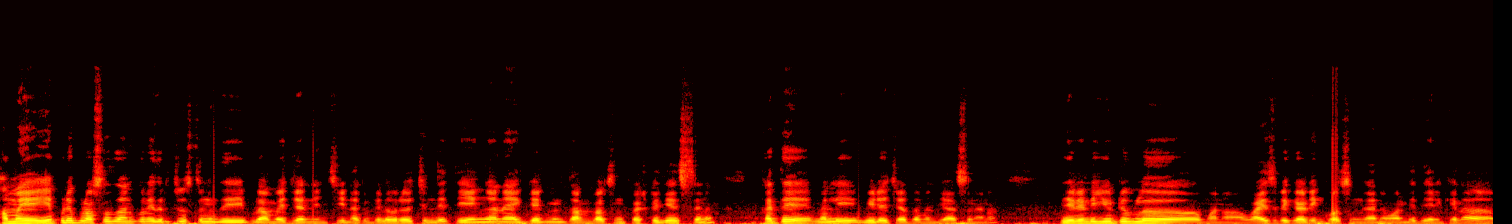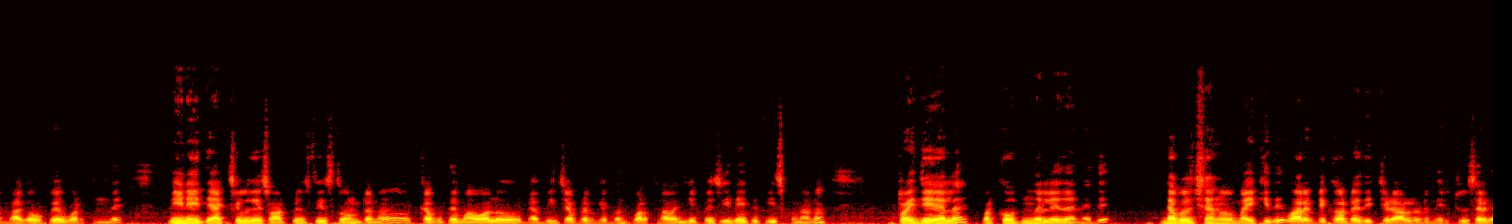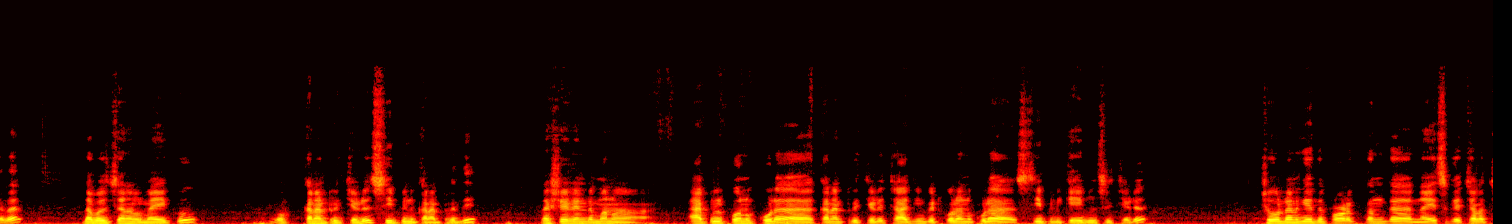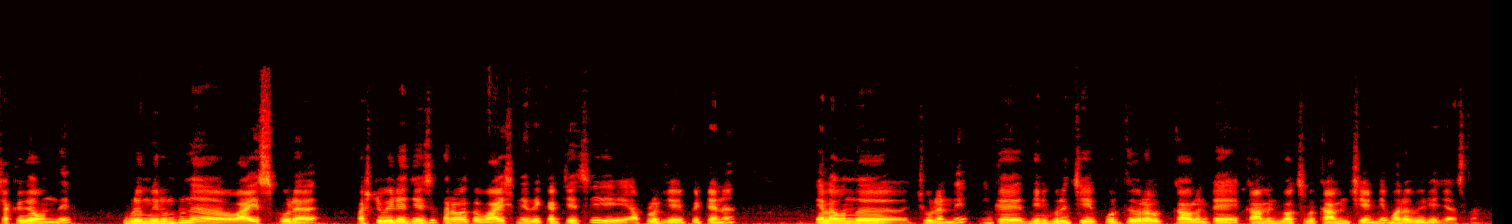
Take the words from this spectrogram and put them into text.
అమ్మాయి ఎప్పుడెప్పుడు వస్తుందో అనుకుని ఎదురు చూస్తున్నది ఇప్పుడు అమెజాన్ నుంచి నాకు డెలివరీ వచ్చింది. తీయంగానే ఎగ్జైట్మెంట్తో అన్బాక్సింగ్ ఫస్ట్ చేస్తాను అయితే మళ్ళీ వీడియో చేద్దామని చేస్తున్నాను. ఏంటంటే యూట్యూబ్లో మన వాయిస్ రికార్డింగ్ కోసం కానివ్వండి దేనికైనా బాగా ఉపయోగపడుతుంది. నేనైతే యాక్చువల్గా షార్ట్ ఫిల్మ్స్ తీస్తూ ఉంటాను. కాకపోతే మా వాళ్ళు డబ్బింగ్ చెప్పడానికి ఇబ్బంది పడుతున్నారు అని చెప్పేసి ఇదైతే తీసుకున్నాను. ట్రై చేయాలి? వర్క్ అవుతుందో లేదా అనేది డబుల్ ఛానల్ మైక్ ఇది. వారంటీ కార్డ్ అది ఇచ్చాడు ఆల్రెడీ మీరు చూసారు కదా. డబుల్ ఛానల్ మైక్ ఒక కనెక్టర్ ఇచ్చాడు సిపిన్ కనెక్టర్ ఇది. నెక్స్ట్ ఏంటంటే మన యాపిల్ ఫోన్ కూడా కనెక్టర్ ఇచ్చాడు ఛార్జింగ్ పెట్టుకోవడానికి కూడా సిపిన్ కేబుల్స్ ఇచ్చాడు. చూడడానికి అయితే ప్రోడక్ట్ అంతా నైస్గా చాలా చక్కగా ఉంది. ఇప్పుడు మీరు ఉంటున్న వాయిస్ కూడా ఫస్ట్ వీడియో చేసి తర్వాత వాయిస్ని రికార్డ్ చేసి అప్లోడ్ చే పెట్టాను. ఎలా ఉందో చూడండి. ఇంకా దీని గురించి పూర్తి వివరాలు కావాలంటే కామెంట్ బాక్స్లో కామెంట్ చేయండి. మరో వీడియో చేస్తాను.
